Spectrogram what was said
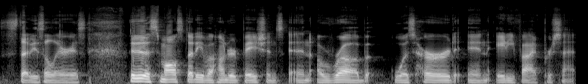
study's hilarious. They did a small study of 100 patients, and a rub was heard in 85%.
